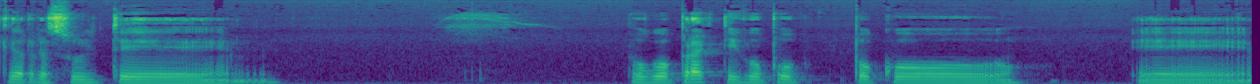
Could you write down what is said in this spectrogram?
que resulte poco práctico, poco... Eh,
